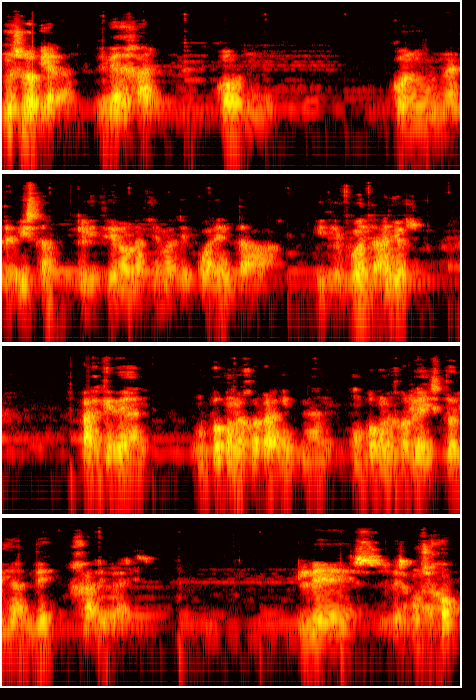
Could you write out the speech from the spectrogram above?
no se lo pierdan. Les voy a dejar con, con una entrevista que le hicieron hace más de 40 y 50 años para que vean un poco mejor, para que entiendan un poco mejor la historia de Harry Price. Les, les aconsejo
